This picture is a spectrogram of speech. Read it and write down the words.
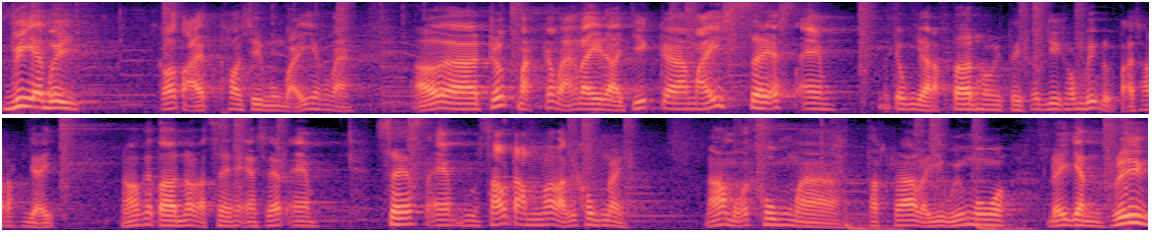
VIP có tại Thoi Gym quận 7 nha các bạn. Ở uh, trước mặt các bạn đây là chiếc uh, máy CSM. Nói chung giờ đặt tên thôi thì Duy không biết được tại sao đặt vậy. Nó cái tên nó là CSM. CSM 600 nó là cái khung này. Nó một cái khung mà thật ra là Di Nguyễn mua để dành riêng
